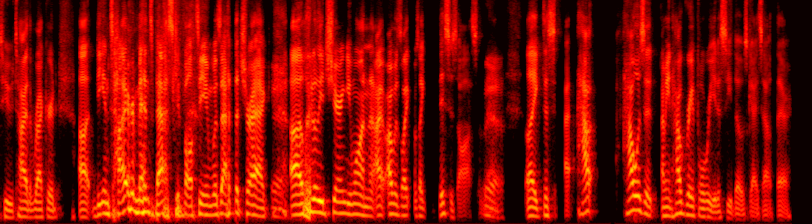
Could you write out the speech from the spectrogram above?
to tie the record, uh, the entire men's basketball team was at the track, yeah. uh, literally cheering you on. And I, I was like, was like, this is awesome. man. Yeah. Like this, uh, how how was it? I mean, how grateful were you to see those guys out there?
